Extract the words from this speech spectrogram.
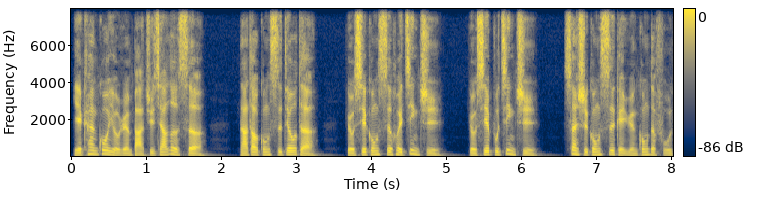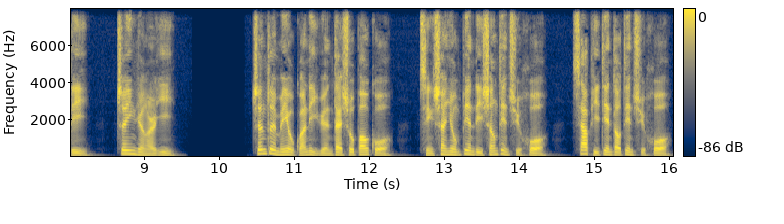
也看过有人把居家垃圾拿到公司丢的，有些公司会禁止。有些不禁止，算是公司给员工的福利，这因人而异。针对没有管理员代收包裹，请善用便利商店取货、虾皮店到店取货、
